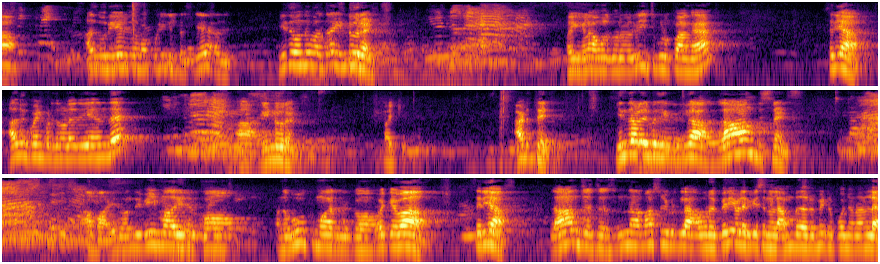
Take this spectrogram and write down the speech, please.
ஆ அது ஒரு ஏழு விதமான புலிகள் இருக்கு. அது இது வந்து பார்த்தீங்கன்னா இண்டூரன்ஸ் ஓகேங்களா? உங்களுக்கு ஒரு ரீச் கொடுப்பாங்க. சரியா? அதுக்கு பயன்படுத்துற இது வந்து ஆ இண்டூரன்ஸ் ஓகே அடுத்து இந்த வழி பார்த்தீங்களா லாங் டிஸ்டன்ஸ் ஆமா இது வந்து வி மாதிரி இருக்கும். அந்த ஊக்கு மாதிரி இருக்கும். ஓகேவா சரியா? லாங் டிஸ்டன்ஸ் இந்த மாதிரி சொல்லி கொடுக்கலாம் ஒரு பெரிய விலை பேசணும் ஐம்பது அறுபது மீட்டர் போஞ்சோம்ல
